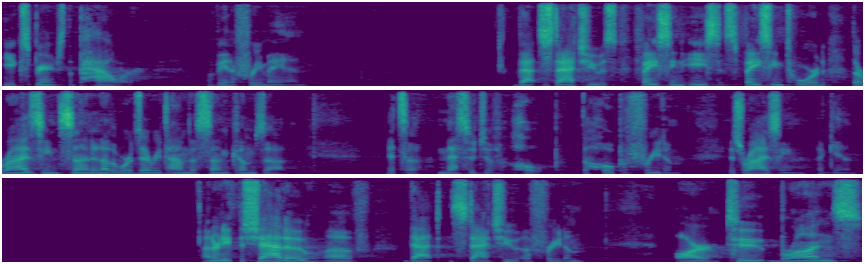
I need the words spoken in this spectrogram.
He experienced the power of being a free man. That statue is facing east, it's facing toward the rising sun. In other words, every time the sun comes up, it's a message of hope. The hope of freedom is rising again. Underneath the shadow of that statue of freedom are two bronze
